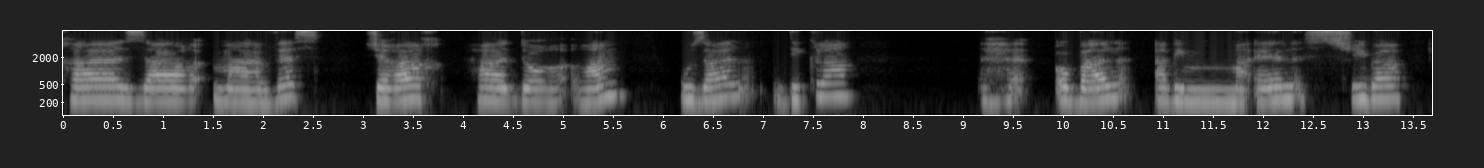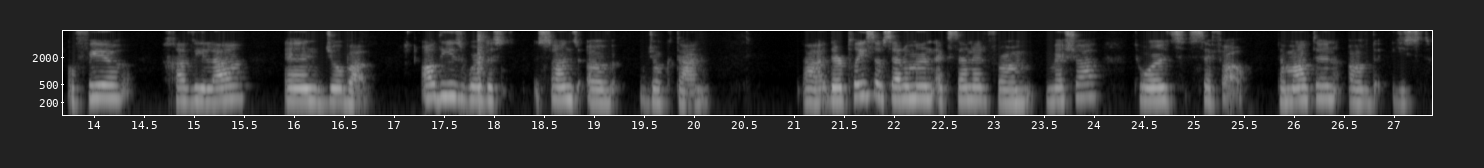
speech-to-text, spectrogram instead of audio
Chazar Maves, Gerach, Hadoram, Uzal, Dikla, Obal, Abimael, Sheba, Ophir, Chavila, and Jobab. All these were the sons of Joktan. Uh, their place of settlement extended from Mesha towards Sephal, the mountain of the east.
